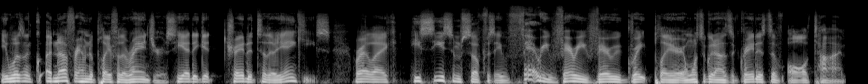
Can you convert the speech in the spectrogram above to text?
it wasn't enough for him to play for the Rangers. He had to get traded to the Yankees, right? Like he sees himself as a very, very, very great player and wants to go down as the greatest of all time.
